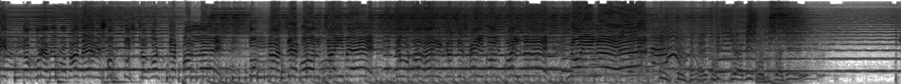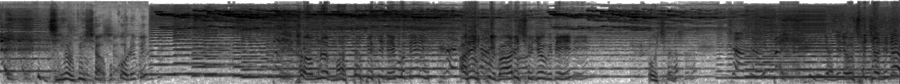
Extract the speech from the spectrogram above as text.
নৃত্য করে দেবতাদের সন্তুষ্ট করতে পারলে তোমরা যে বর চাইবে দেবতাদের কাছে সেই বর পাইবে নইলে যে অভিশাপ করবে আমরা মাথা পেতে নেব দিন আর একটিবার সুযোগ দিন। ওষা জানি না ওষা জানি না।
